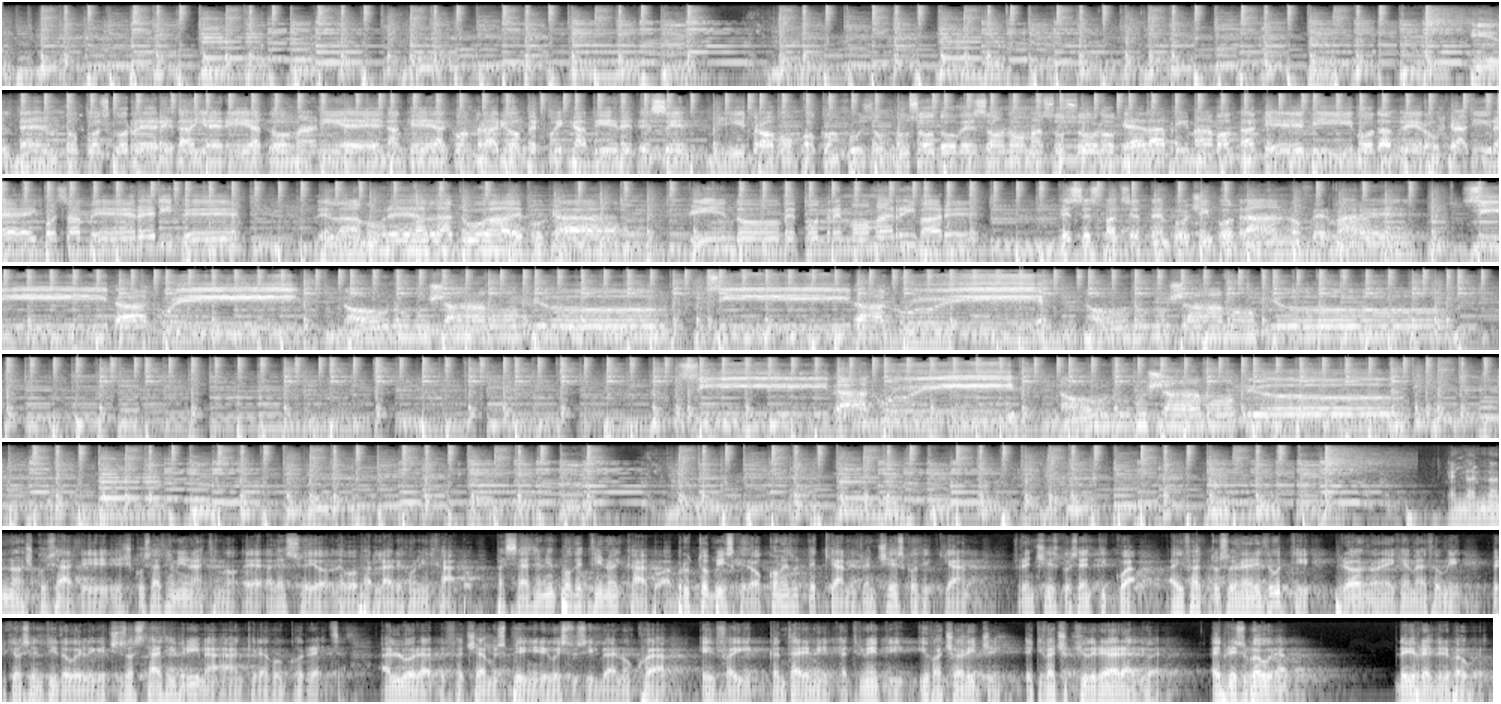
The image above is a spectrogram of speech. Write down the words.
scorrere da ieri a domani ed anche al contrario per cui capirete se mi trovo un po' confuso non so dove sono ma so solo che è la prima volta che vivo davvero. Gradirei poi sapere di te dell'amore alla tua epoca. Fin dove potremmo mai arrivare e se spazio e tempo ci potranno fermare da qui, no non usciamo più, sì da qui, no non usciamo più. Da qui, no non usciamo più. No, no, no, scusate, scusatemi un attimo, eh, adesso io devo parlare con il capo. Passatemi un pochettino il capo, a brutto bischero, come tu te chiami, Francesco te chiami. Francesco, senti qua, hai fatto suonare tutti, però non hai chiamato me, perché ho sentito quelli che ci sono stati prima, anche la concorrenza. Allora eh, facciamo spegnere questo Silvano qua e fai cantare me, altrimenti io faccio la legge e ti faccio chiudere la radio, eh. Hai preso paura? Devi prendere paura.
